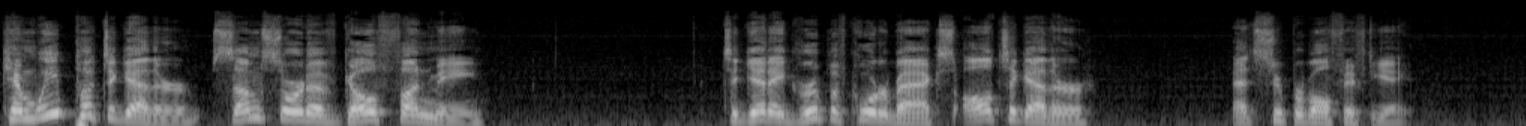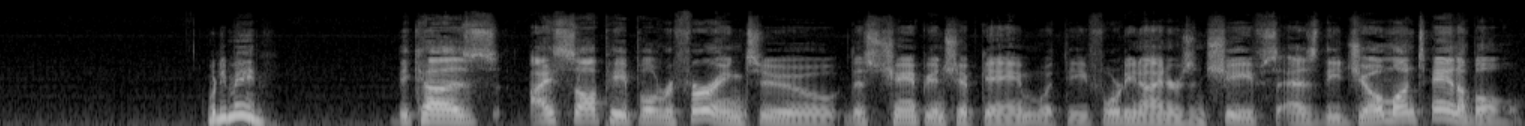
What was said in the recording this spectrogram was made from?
Can we put together some sort of GoFundMe to get a group of quarterbacks all together at Super Bowl 58? What do you mean? because I saw people referring to this championship game with the 49ers and Chiefs as the Joe Montana Bowl.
